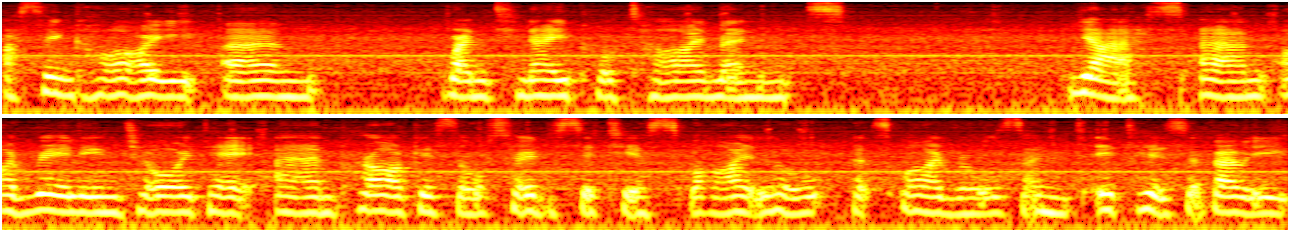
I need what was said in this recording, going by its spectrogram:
I think I um, went in April time and yes um, I really enjoyed it. Um, Prague is also the city of spiral, uh, spirals and it is a very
